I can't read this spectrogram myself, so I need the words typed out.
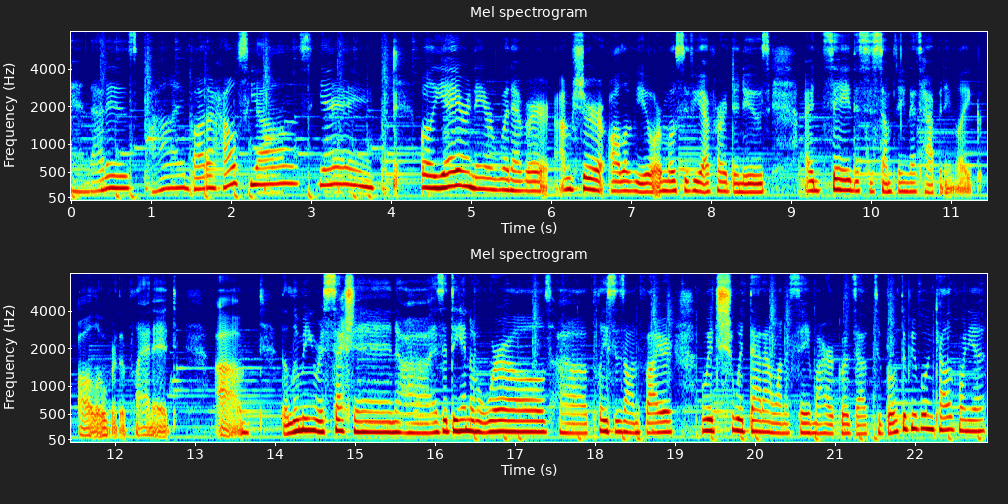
and that is I bought a house, y'all. Yay! Well, yay or nay or whatever, I'm sure all of you or most of you have heard the news. I'd say this is something that's happening like all over the planet. Um, the looming recession, uh, is it the end of the world? Uh, places on fire. Which, with that, I want to say my heart goes out to both the people in California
